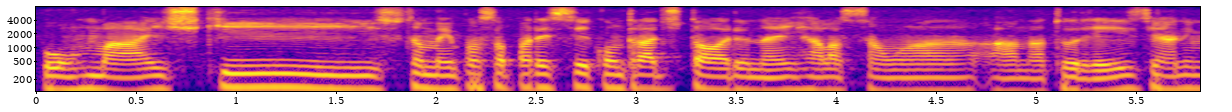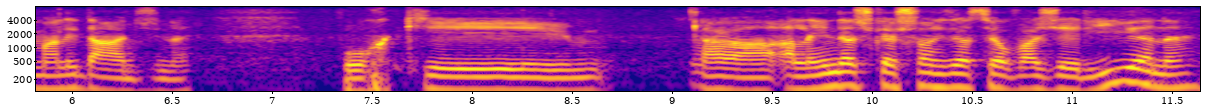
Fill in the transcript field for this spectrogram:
Por mais que isso também possa parecer contraditório, né, em relação à, natureza e à animalidade, né? Porque a, além das questões da selvageria, né,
